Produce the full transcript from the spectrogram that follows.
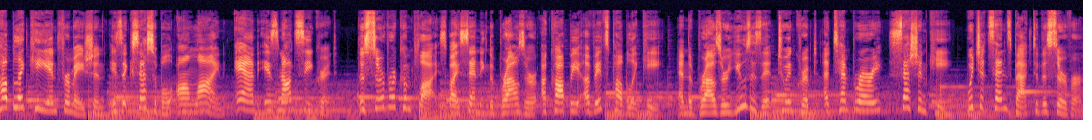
Public key information is accessible online and is not secret. The server complies by sending the browser a copy of its public key, and the browser uses it to encrypt a temporary session key, which it sends back to the server.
